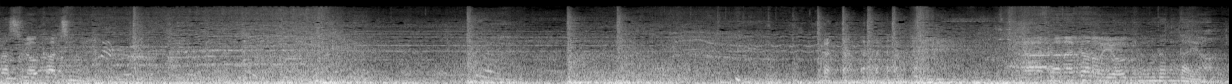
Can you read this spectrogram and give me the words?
私の勝ちに。なかなかの要求だったよ。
